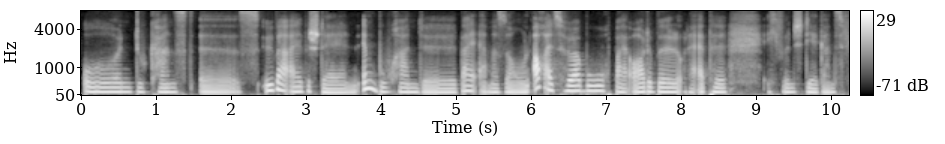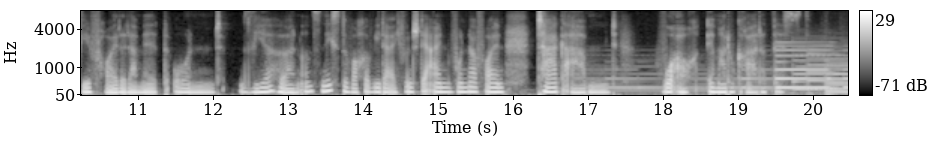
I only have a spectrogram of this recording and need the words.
und du kannst es überall bestellen, im Buchhandel, bei Amazon, auch als Hörbuch bei Audible oder Apple. Ich wünsche dir ganz viel Freude damit und wir hören uns nächste Woche wieder. Ich wünsche dir einen wundervollen Tagabend, wo auch immer du gerade bist.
